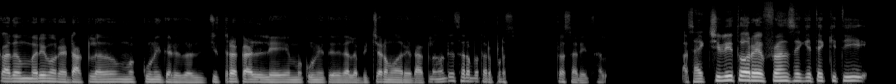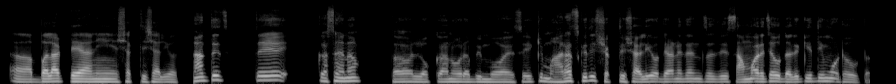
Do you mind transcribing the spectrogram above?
कादंबरीमध्ये टाकलं मग कुणीतरी त्याचं चित्र काढले मग कुणीतरी त्याला पिक्चरमध्ये टाकलं मग ते सर्वत्र प्रस प्रसारित झालं. असं ॲक्च्युली तो रेफरन्स आहे की ते किती अ, बलाढ्य आणि शक्तिशाली होते. आणि तेच ते कसं आहे ना तर लोकांवर बिंबवायचे की महाराज किती शक्तिशाली होते आणि त्यांचं जे सामर्थ्य होतं ते किती मोठं होतं.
